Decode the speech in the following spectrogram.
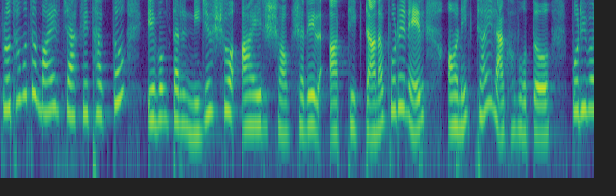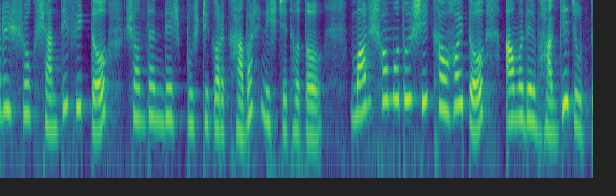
প্রথমত মায়ের চাকরি থাকতো এবং তার নিজস্ব আয়ের সংসারের আর্থিক টানাপোড়েনের অনেকটাই লাঘব হতো। পরিবারের সুখ শান্তি ফিরত, সন্তানদের পুষ্টিকর খাবার নিশ্চিত হতো। মানসম্মত শিক্ষা হয়তো আমাদের ভাগ্যে জুটত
